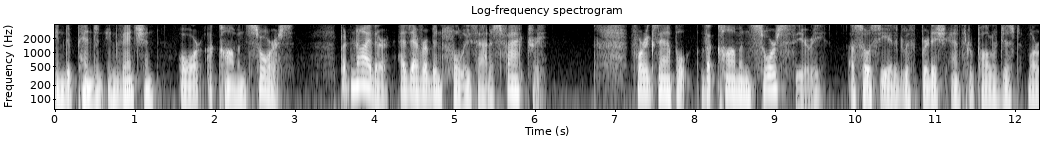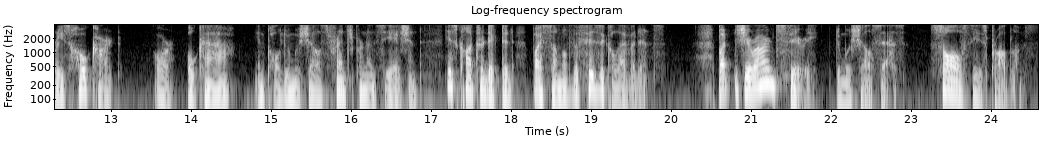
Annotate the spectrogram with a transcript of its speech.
independent invention or a common source, but neither has ever been fully satisfactory. For example, the common source theory, associated with British anthropologist Maurice Hocart, or Hocart in Paul Dumouchel's French pronunciation, is contradicted by some of the physical evidence. But Girard's theory, Dumouchel says, solves these problems.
